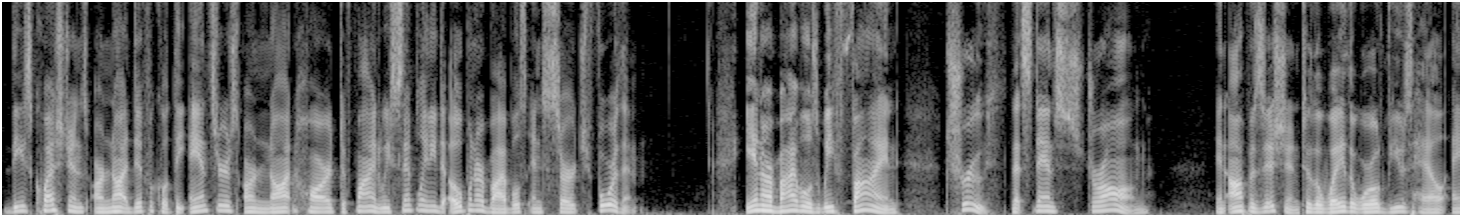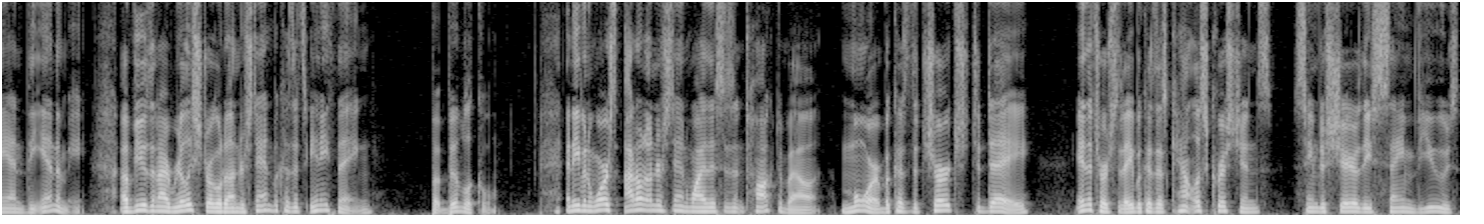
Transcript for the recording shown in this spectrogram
these questions are not difficult. The answers are not hard to find. We simply need to open our Bibles and search for them. In our Bibles, we find truth that stands strong in opposition to the way the world views hell and the enemy. A view that I really struggle to understand because it's anything but biblical. And even worse, I don't understand why this isn't talked about more because the church today, in the church today, because as countless Christians seem to share these same views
